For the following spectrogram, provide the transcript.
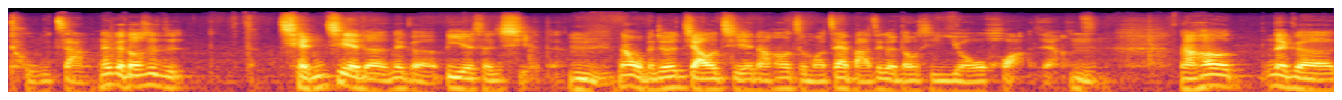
图章，那个都是前届的那个毕业生写的。嗯，那我们就是交接，然后怎么再把这个东西优化这样子。然后那个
